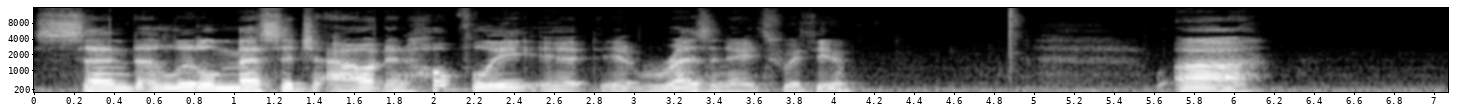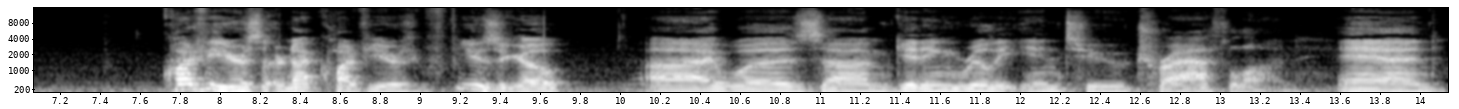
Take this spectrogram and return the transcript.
send a little message out, and hopefully, it, it resonates with you. Uh, quite a few years, or not quite a few years, a few years ago, I was um, getting really into triathlon, and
